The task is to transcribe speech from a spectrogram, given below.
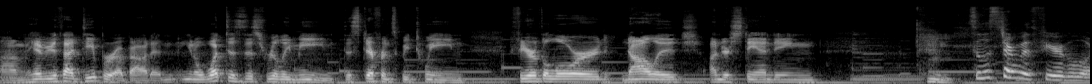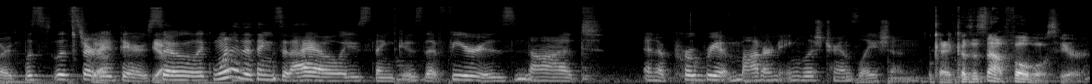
Um, have you thought deeper about it? You know, what does this really mean? This difference between fear of the Lord, knowledge, understanding. So let's start with fear of the Lord. Let's let's start Yeah. right there. Yeah. So like one of the things that I always think is that fear is not an appropriate modern English translation. Okay, because it's not phobos here.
